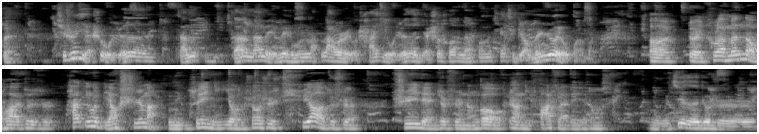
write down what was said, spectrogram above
对，其实也是，我觉得咱们咱们南北为什么辣辣味儿有差异？我觉得也是和南方天气比较闷热有关吧。呃，对，除了闷的话，就是它因为比较湿嘛，嗯所以你有的时候是需要就是吃一点就是能够让你发出来的一些东西。我记得就是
